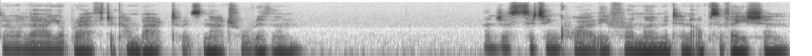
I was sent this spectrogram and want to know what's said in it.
So allow your breath to come back to its natural rhythm and just sitting quietly for a moment in observation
